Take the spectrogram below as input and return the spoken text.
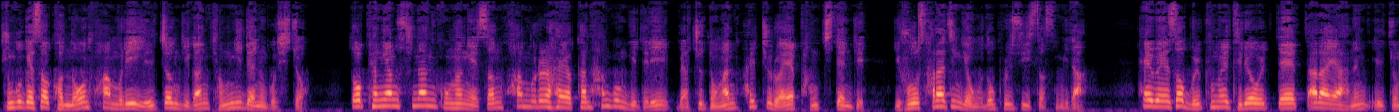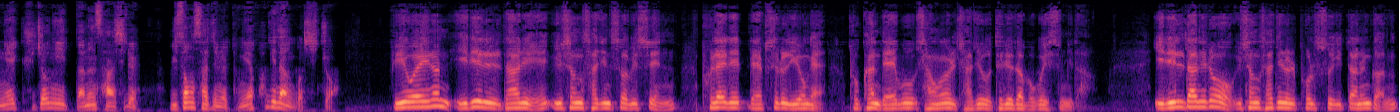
중국에서 건너온 화물이 일정 기간 격리되는 곳이죠. 또 평양 순안공항에선 화물을 하역한 항공기들이 몇 주 동안 활주로에 방치된 뒤 이후 사라진 경우도 볼 수 있었습니다. 해외에서 물품을 들여올 때 따라야 하는 일종의 규정이 있다는 사실을 위성 사진을 통해 확인한 것이죠. BOA는 일일 단위 위성 사진 서비스인 플래닛 랩스를 이용해 북한 내부 상황을 자주 들여다보고 있습니다. 일일 단위로 위성 사진을 볼 수 있다는 건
